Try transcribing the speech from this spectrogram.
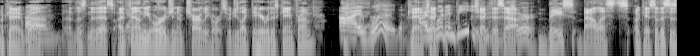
okay. Well, Um, uh, listen to this. I found the origin of Charlie Horse. Would you like to hear where this came from? i would Okay, i check- would indeed Check this out. Sure. Base ballists. Okay, so this is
